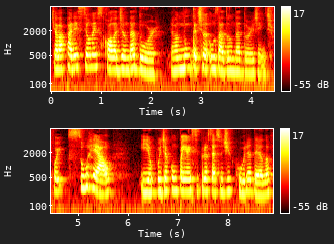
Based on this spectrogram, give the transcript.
que ela apareceu na escola de andador. Ela nunca tinha usado andador, gente. Foi surreal. E eu pude acompanhar esse processo de cura dela.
